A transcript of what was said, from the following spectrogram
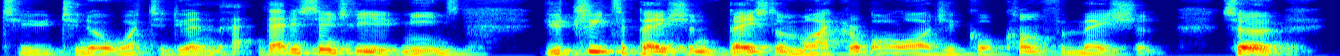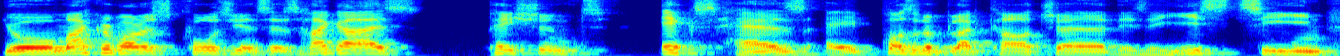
to to know what to do, and that, that essentially means you treat a patient based on microbiological confirmation. So your microbiologist calls you and says, "Hi guys, patient." X has a positive blood culture. There's a yeast seen.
